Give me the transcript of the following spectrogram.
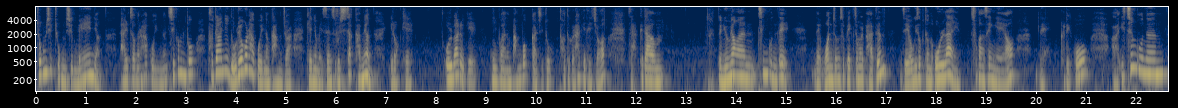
조금씩 조금씩 매년 발전을 하고 있는 지금도 부단히 노력을 하고 있는 강좌 개념 에센스로 시작하면 이렇게 올바르게 공부하는 방법까지도 터득을 하게 되죠. 자, 그 다음 유명한 친구인데 네, 원점수 100점을 받은 이제 여기서부터는 온라인 수강생이에요. 네, 그리고 아, 이 친구는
